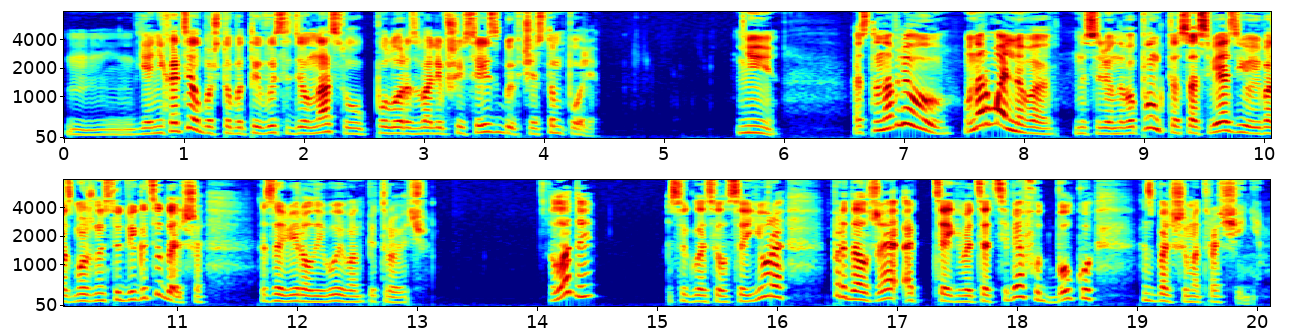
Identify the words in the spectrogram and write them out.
«Я не хотел бы, чтобы ты высадил нас у полуразвалившейся избы в чистом поле». «Не, остановлю у нормального населенного пункта со связью и возможностью двигаться дальше», — заверил его Иван Петрович. «Лады», — согласился Юра, продолжая оттягивать от себя футболку с большим отвращением.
